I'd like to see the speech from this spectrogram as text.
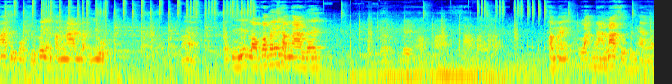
ห้าสิบหกสิบก็ยังทำงานไหวอยู่อ่าแต่ทีนี้เราก็ไม่ได้ทำงานเลยผมก็ไม่ได้ทำมาสามวันแล้วครับทำไมละงานล่าสุดเป็นงานอะไร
